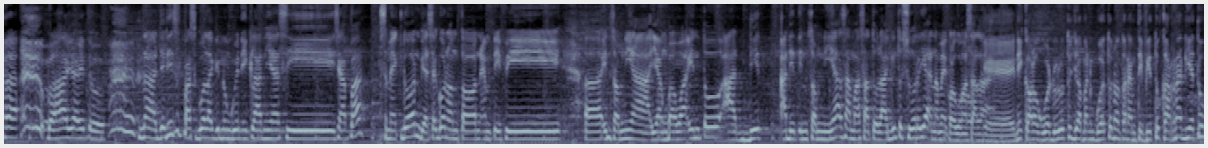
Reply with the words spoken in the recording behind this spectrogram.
Bahaya itu. Nah, jadi pas gue lagi nungguin iklannya si siapa? Smackdown. Biasa gue nonton MTV eh, Insomnia yang bawain tuh Adit Adit Insomnia sama satu lagi tuh Surya namanya kalau gue nggak salah. Oke, ini kalau gua dulu tuh zaman gua tuh nonton MTV tuh karena dia tuh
